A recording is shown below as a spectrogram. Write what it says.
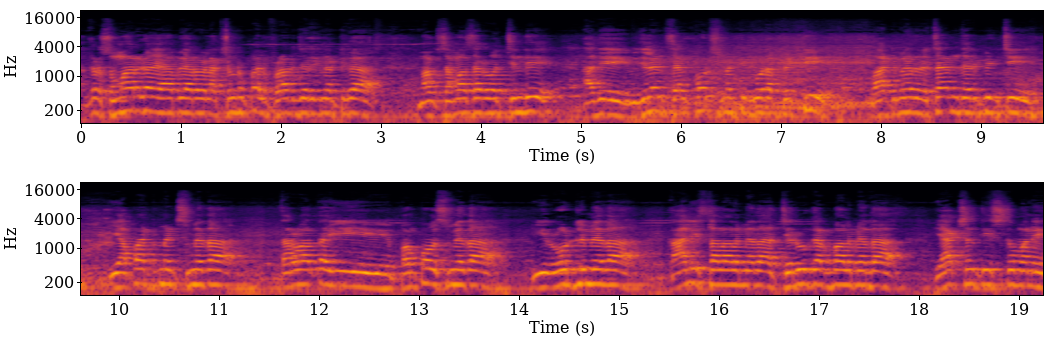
అక్కడ సుమారుగా యాభై అరవై లక్షల రూపాయలు ఫ్రాడ్ జరిగినట్టుగా మాకు సమాచారం వచ్చింది. అది విజిలెన్స్ ఎన్ఫోర్స్మెంట్కి కూడా పెట్టి వాటి మీద విచారణ జరిపించి ఈ అపార్ట్మెంట్స్ మీద తర్వాత ఈ పంప్ హౌస్ మీద ఈ రోడ్ల మీద ఖాళీ స్థలాల మీద చెరువు గర్భాల మీద యాక్షన్ తీసుకోమని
